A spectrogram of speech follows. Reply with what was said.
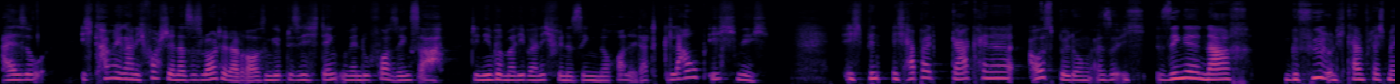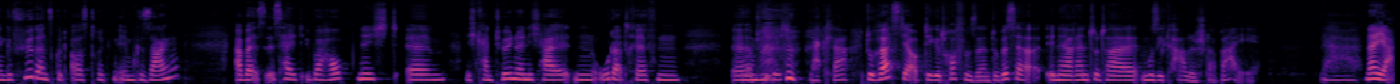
Also, ich kann mir gar nicht vorstellen, dass es Leute da draußen gibt, die sich denken, wenn du vorsingst, ah, die nehmen wir mal lieber nicht für eine singende Rolle. Das glaube ich nicht. Ich bin, ich habe halt gar keine Ausbildung. Also ich singe nach Gefühl und ich kann vielleicht mein Gefühl ganz gut ausdrücken im Gesang, aber es ist halt überhaupt nicht, ähm, ich kann Töne nicht halten oder treffen. Ähm, Natürlich. Na klar. Du hörst ja, ob die getroffen sind. Du bist ja inhärent total musikalisch dabei. Ja, naja,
